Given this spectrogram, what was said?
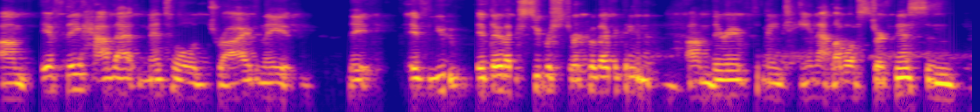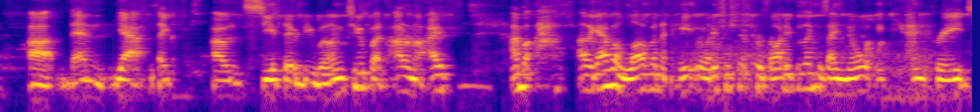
Um, if they have that mental drive and they they if you if they're like super strict with everything, um, they're able to maintain that level of strictness, and uh, then yeah, like I would see if they'd be willing to. But I don't know. I I'm a, like I have a love and a hate relationship for bodybuilding because I know it can create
